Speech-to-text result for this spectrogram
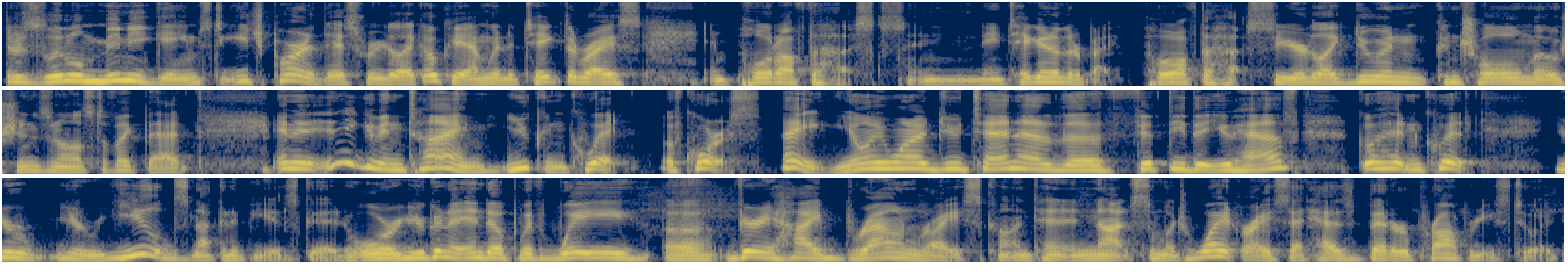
there's little mini games to each part of this where you're like, okay, I'm going to take the rice and pull it off the husks, and then you take another bite, pull off the husks. So you're like doing control motions and all stuff like that. And at any given time, you can quit. Of course. Hey, you only want to do 10 out of the 50 that you have? Go ahead and quit. Your your yield's not going to be as good, or you're going to end up with way uh, very high brown rice content and not so much white rice that has better properties to it.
